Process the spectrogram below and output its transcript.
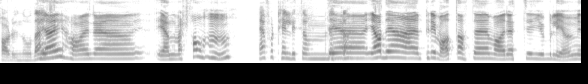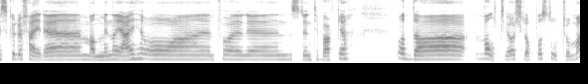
har du noe der? Jeg har én, i hvert fall. Mm. Ja, fortell litt om Det, dette. ja, det er privat, da. Det var et jubileum vi skulle feire, mannen min og jeg, og for en stund tilbake. Og da valgte vi å slå på stortromma,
